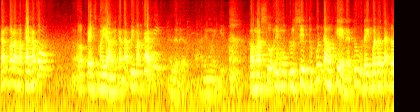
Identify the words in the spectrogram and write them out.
Kan kau nak makan apa? Lepas semayang ni kan nak pergi makan ni? Kata dia. Ha, Lima ringgit. Kau masuk lima puluh sen tu pun dah okey dah tu Daripada tak ada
